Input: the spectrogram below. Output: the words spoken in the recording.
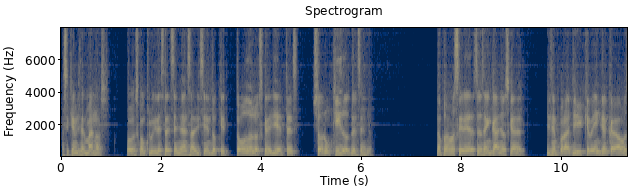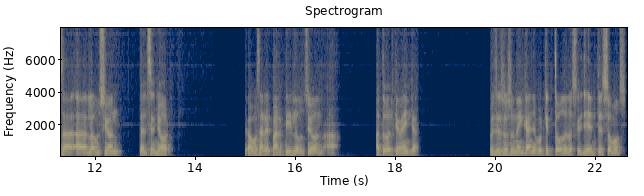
Así que mis hermanos, podemos concluir esta enseñanza diciendo que todos los creyentes son ungidos del Señor. No podemos creer esos engaños que dicen por allí que vengan, que le vamos a, dar la unción del Señor. Le vamos a repartir la unción a, todo el que venga. Pues eso es un engaño porque todos los creyentes somos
